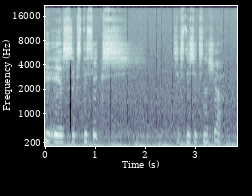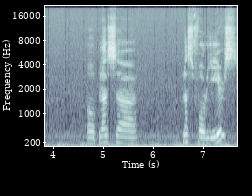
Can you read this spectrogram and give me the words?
he is 66. 66 na siya. O plus uh, plus 4 years.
